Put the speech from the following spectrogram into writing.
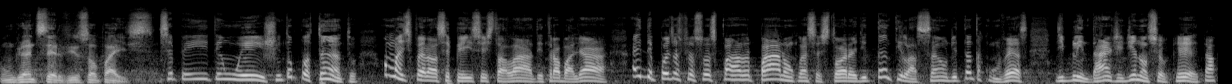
um grande serviço ao país. A CPI tem um eixo, então, portanto, vamos esperar a CPI ser instalada e trabalhar. Aí depois as pessoas param, param com essa história de tanta ilação, de tanta conversa, de blindagem, de não sei o quê. Tal.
